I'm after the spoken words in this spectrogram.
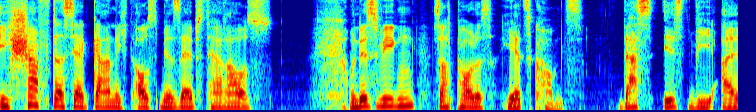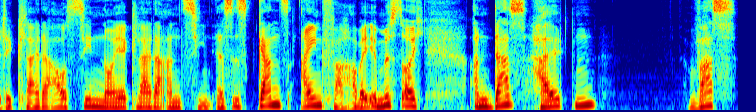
Ich schaffe das ja gar nicht aus mir selbst heraus. Und deswegen sagt Paulus, jetzt kommt's. Das ist wie alte Kleider ausziehen, neue Kleider anziehen. Es ist ganz einfach, aber ihr müsst euch an das halten, was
